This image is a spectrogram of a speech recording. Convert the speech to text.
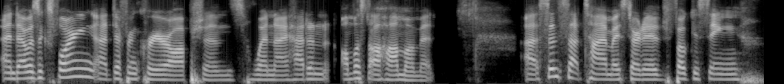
and I was exploring uh, different career options when I had an almost aha moment. Uh, since that time, I started focusing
